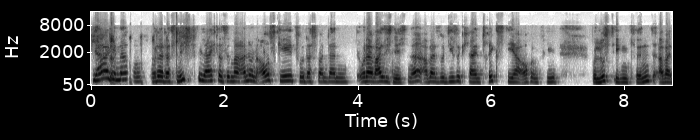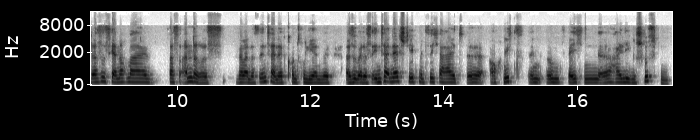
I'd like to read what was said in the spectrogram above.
Ja, genau. Oder das Licht vielleicht, das immer an und ausgeht, so dass man dann, oder weiß ich nicht, ne? Aber so diese kleinen Tricks, die ja auch irgendwie belustigend sind, aber das ist ja nochmal was anderes, wenn man das Internet kontrollieren will. Also über das Internet steht mit Sicherheit äh, auch nichts in irgendwelchen äh, heiligen Schriften.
